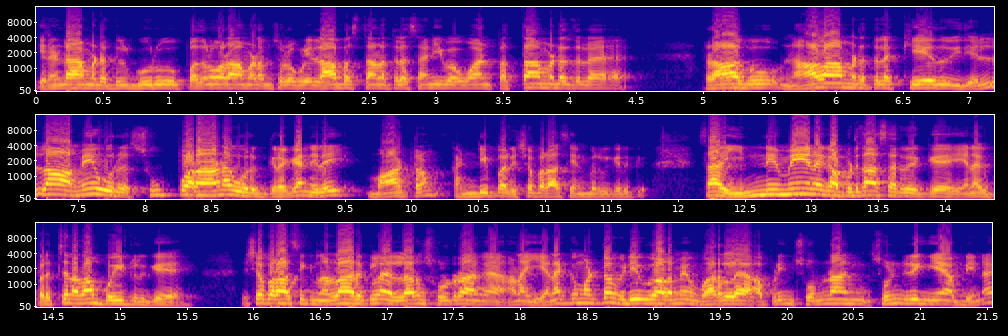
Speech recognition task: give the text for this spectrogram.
இரண்டாம் இடத்தில் குரு பதினோராம் இடம் சொல்லக்கூடிய லாபஸ்தானத்தில் சனி பகவான் பத்தாம் இடத்துல ராகு நாலாம் இடத்துல கேது இது எல்லாமே ஒரு சூப்பரான ஒரு கிரக நிலை மாற்றம் கண்டிப்பாக ரிஷபராசி என்பதற்கு இருக்கு. சார் இன்னுமே எனக்கு அப்படி தான் சார் இருக்கு. எனக்கு பிரச்சனை தான் போயிட்டு இருக்கு ரிஷபராசிக்கு நல்லா இருக்கலாம் எல்லாரும் சொல்கிறாங்க ஆனால் எனக்கு மட்டும் விடிவு காலமே வரல அப்படின்னு சொன்னாங்க சொல்கிறீங்க அப்படின்னா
